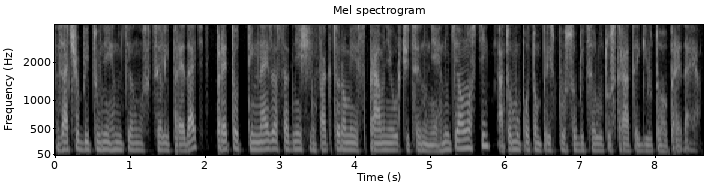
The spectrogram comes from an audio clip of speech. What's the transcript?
za čo by tú nehnuteľnosť chceli predať. Preto tým najzásadnejším faktorom je správne určiť cenu nehnuteľnosti a tomu potom prispôsobiť celú tú stratégiu toho predaja.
